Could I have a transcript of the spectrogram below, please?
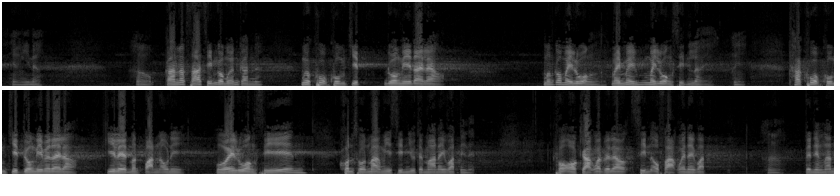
ๆอย่างนี้นะการรักษาศีลก็เหมือนกันนะเมื่อควบคุมจิตดวงนี้ได้แล้ว มันก็ไม่ล่วง ไม่ไม่ไม่ล่วงศีลเลยถ้าควบคุมจิตดวงนี้ไม่ได้แล้วกิเลสมันปั่นเอานี่โอ้ยล่วงศีล คนส่วนมากมีศีลอยู่แต่มาในวัดนี่เนี่ยพอออกจากวัดไปแล้วศีลเอาฝากไว้ในวัดเป็นอย่างนั้น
